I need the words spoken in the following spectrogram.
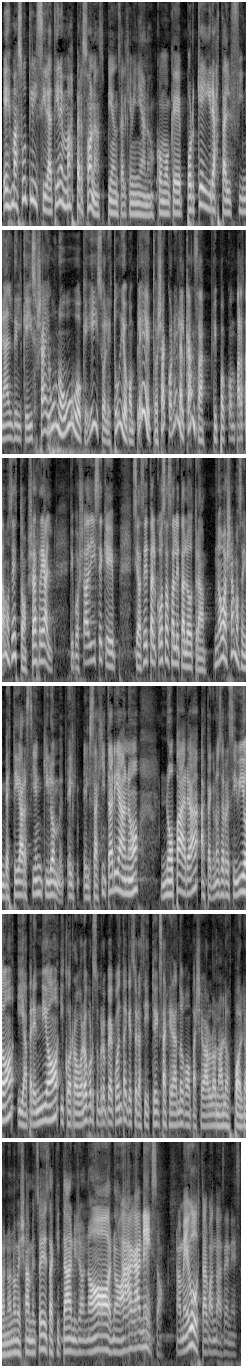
es más útil si la tienen más personas, piensa el geminiano. Como que, ¿por qué ir hasta el final del que hizo? Ya uno hubo que hizo el estudio completo, ya con él alcanza. Tipo, compartamos esto, ya es real. Tipo, ya dice que si hace tal cosa sale tal otra. No vayamos a investigar 100 kilómetros. El, el sagitariano no para hasta que no se recibió y aprendió y corroboró por su propia cuenta que eso era así. Estoy exagerando como para llevarlo no a los polos, no, no me llamen, soy de Sagitario y yo, no, no hagan eso. No me gusta cuando hacen eso.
